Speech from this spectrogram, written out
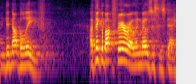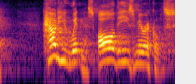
and did not believe. I think about Pharaoh in Moses' day. How do you witness all these miracles,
